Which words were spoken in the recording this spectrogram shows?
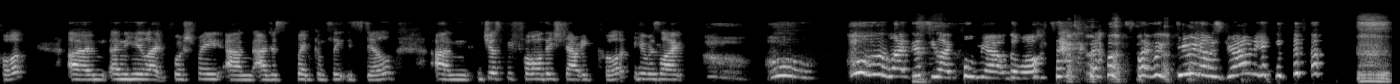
cut. Um, and he like pushed me and I just went completely still. And just before they shouted cut, he was like, oh, like this, he like pulled me out of the water. I was like, what are you doing? I was drowning.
